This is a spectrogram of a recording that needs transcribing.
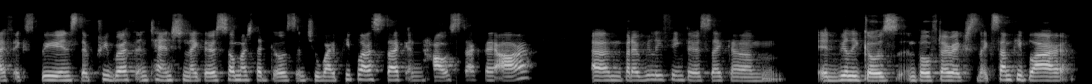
life experience, their pre-birth intention. Like there's so much that goes into why people are stuck and how stuck they are. Um, but I really think there's like um, it really goes in both directions. Like some people are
